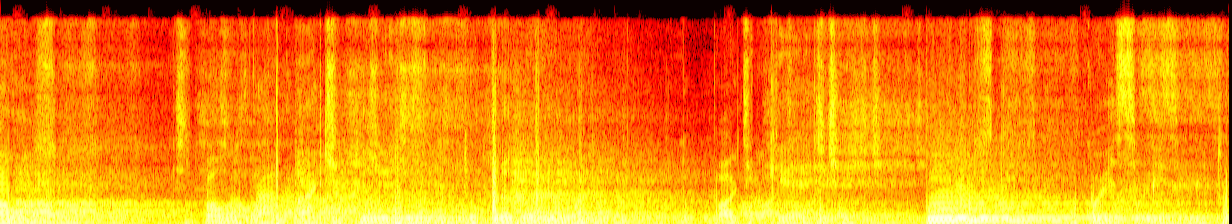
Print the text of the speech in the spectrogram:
Vamos, vamos na parte 2 do programa, no podcast Busque Conhecimento.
